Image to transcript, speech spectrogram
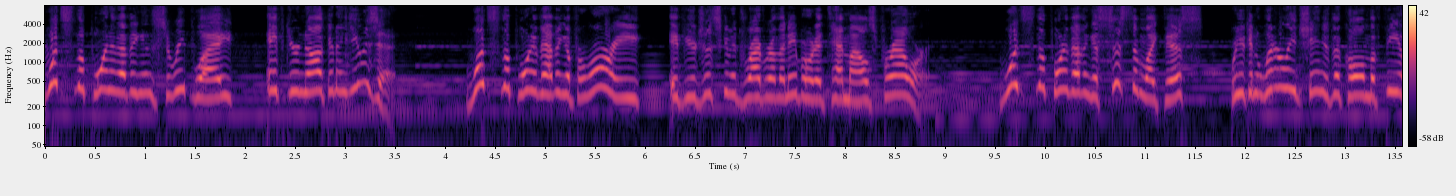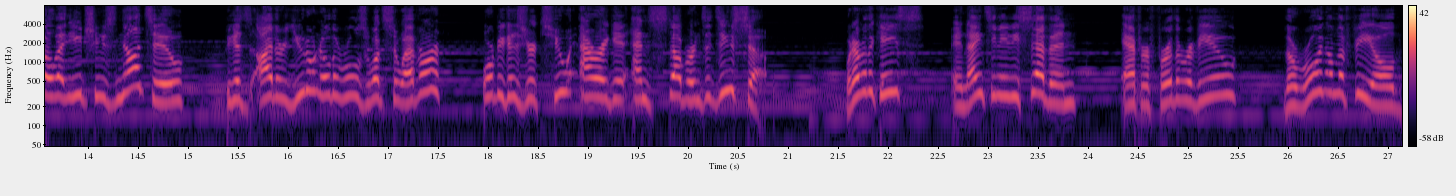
What's the point of having instant replay if you're not going to use it? What's the point of having a Ferrari if you're just going to drive around the neighborhood at 10 miles per hour? What's the point of having a system like this where you can literally change the call on the field and you choose not to because either you don't know the rules whatsoever or because you're too arrogant and stubborn to do so? Whatever the case, in 1987, after further review, the ruling on the field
